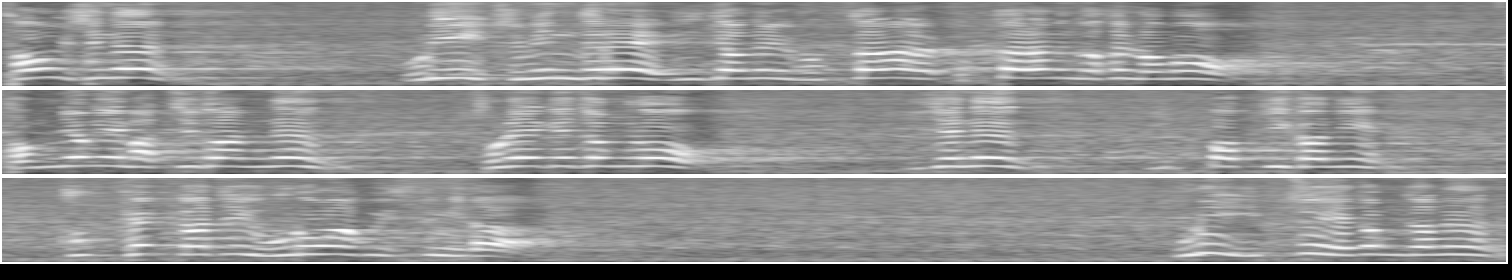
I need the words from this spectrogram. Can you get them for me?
서울시는 우리 주민들의 의견을 묵살, 묵살하는 것을 넘어 법령에 맞지도 않는 조례 개정으로 이제는 입법기관인 국회까지 우롱하고 있습니다. 우리 입주 예정자는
